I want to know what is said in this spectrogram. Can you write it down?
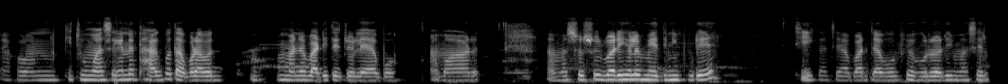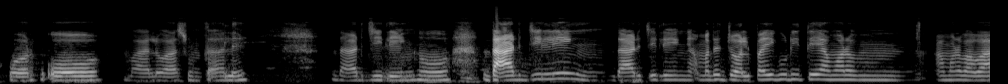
এখন কিছু মাস এখানে থাকব, তারপর আবার মানে বাড়িতে চলে যাব। আমার আমার শ্বশুর বাড়ি হলো মেদিনীপুরে। ঠিক আছে, আবার যাব ফেব্রুয়ারি মাসের পর। ও ভালো আসুন তাহলে। দার্জিলিং ও দার্জিলিং দার্জিলিং আমাদের জলপাইগুড়িতে আমার উম আমার বাবা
